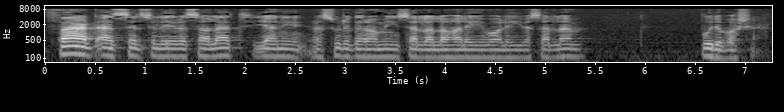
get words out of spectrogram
فرد از سلسله رسالت یعنی رسول گرامی صلی الله علیه و آله و سلم بوده باشد.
